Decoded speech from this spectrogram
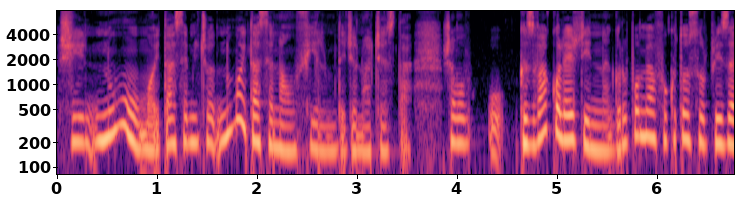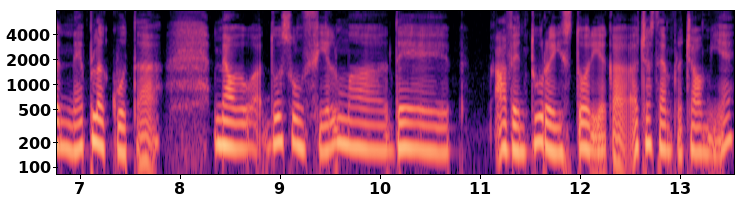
și nu mă uitasem nicio, nu mă uitasem la un film de genul acesta. Și am, câțiva colegi din grupul mi-au făcut o surpriză neplăcută. Mi-au adus un film uh, de aventură, istorie, că acestea îmi plăceau mie.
